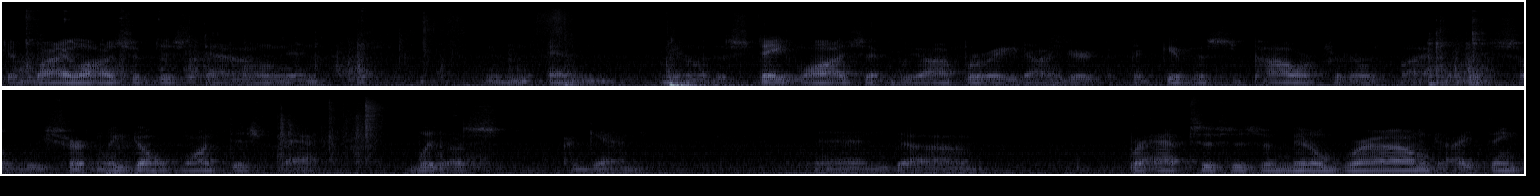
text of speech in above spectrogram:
the bylaws of this town and, and- and, you know, the state laws that we operate under that give us the power for those bylaws. So we certainly don't want this back with us again. And um, perhaps this is a middle ground. I think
